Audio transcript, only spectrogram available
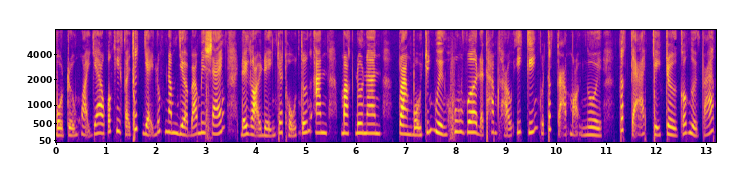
Bộ trưởng Ngoại giao có khi phải thức dậy lúc 5 giờ 30 sáng để gọi điện cho Thủ tướng Anh McDonald toàn bộ chính quyền Hoover đã tham khảo ý kiến của tất cả mọi người, tất cả chỉ trừ có người Pháp.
